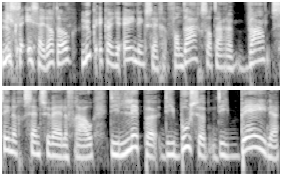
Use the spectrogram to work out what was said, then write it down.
is, is zij dat ook? Luc, ik kan je één ding zeggen. Vandaag zat daar een waanzinnig sensuele vrouw. Die lippen, die boezem, die benen.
